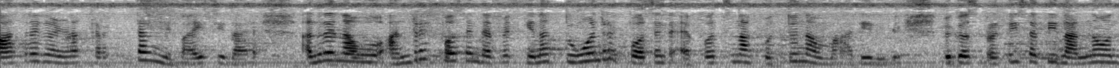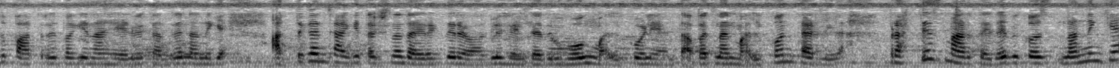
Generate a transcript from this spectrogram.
ಪಾತ್ರಗಳನ್ನ ಕರೆಕ್ಟಾಗಿ ನಿಭಾಯಿಸಿದ್ದಾರೆ. ಅಂದರೆ ನಾವು ಹಂಡ್ರೆಡ್ ಪರ್ಸೆಂಟ್ ಎಫೆಕ್ಟ್ಗಿಂತ ಟೂ ಹಂಡ್ರೆಡ್ ಪರ್ಸೆಂಟ್ ಎಫರ್ಟ್ಸ್ನ ಕೊಟ್ಟು ನಾವು ಮಾಡಿದ್ದೀವಿ ಬಿಕಾಸ್ ಪ್ರತಿ ಸತಿ ನನ್ನ ಒಂದು ಪಾತ್ರದ ಬಗ್ಗೆ ನಾನು ಹೇಳಬೇಕಂದ್ರೆ, ನನಗೆ ಹತ್ತು ಗಂಟೆ ಆಗಿದ ತಕ್ಷಣ ಡೈರೆಕ್ಟರ್ ಯಾವಾಗಲೂ ಹೇಳ್ತಾ ಇದ್ರು, ಹೋಗಿ ಮಲ್ಕೊಳ್ಳಿ ಅಂತ. ಬಟ್ ನಾನು ಮಲ್ಕೊತಾ ಇರಲಿಲ್ಲ ಪ್ರಾಕ್ಟೀಸ್ ಮಾಡ್ತಾ ಇದ್ದೆ ಬಿಕಾಸ್ ನನಗೆ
